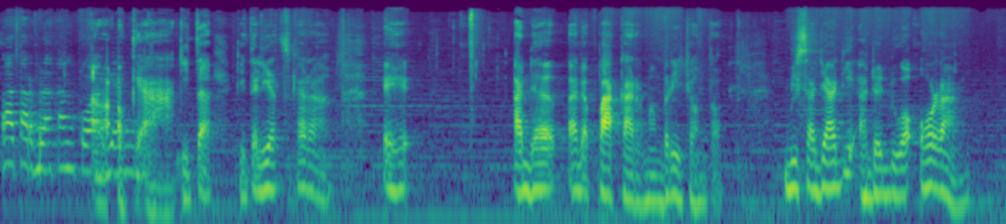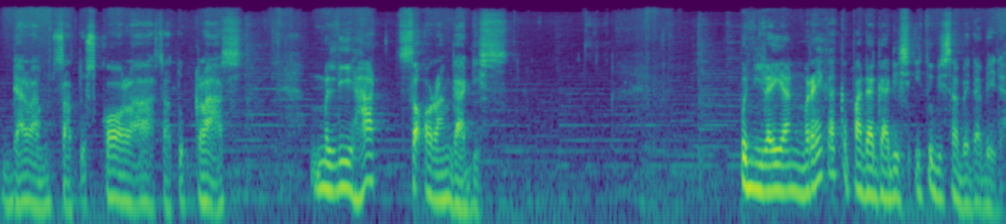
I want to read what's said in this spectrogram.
latar belakang Ah, keluarganya. Oke, ah, kita kita lihat sekarang. Eh, ada ada pakar memberi contoh. Bisa jadi ada dua orang dalam satu sekolah, satu kelas melihat seorang gadis. Penilaian mereka kepada gadis itu bisa beda-beda.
